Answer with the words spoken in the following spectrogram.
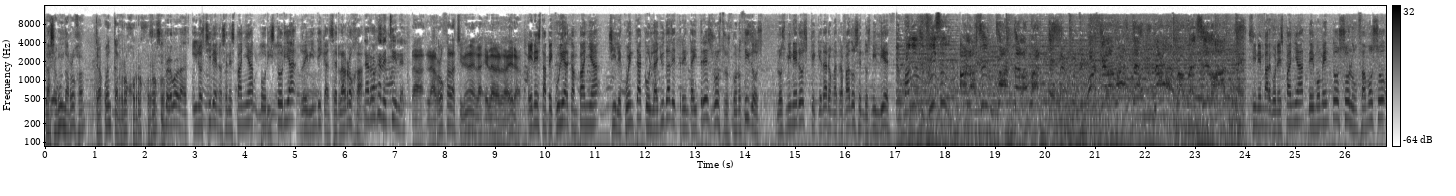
La segunda roja. ¿Te das cuenta? Rojo, rojo, rojo. Sí, pero bueno, y los chilenos en España, por historia, reivindican ser la roja. La roja de Chile. La, la roja, la chilena, es la, es la, verdadera. En esta peculiar campaña, Chile cuenta con la ayuda de 33 rostros conocidos, los mineros que quedaron atrapados en 2010. España es difícil, a los Sin embargo, en España, de momento, solo un famoso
